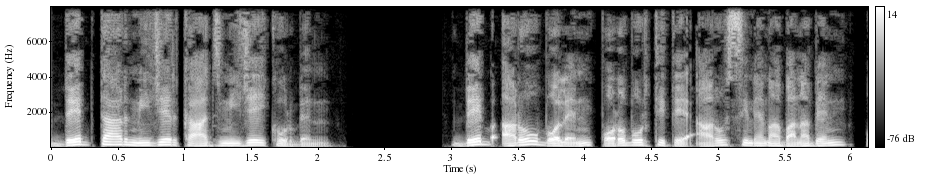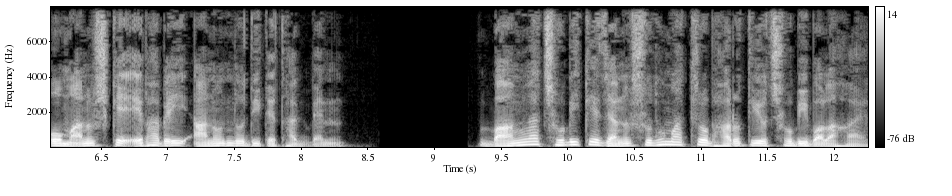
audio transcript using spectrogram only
দেব তার নিজের কাজ নিজেই করবেন। দেব আরও বলেন, পরবর্তীতে আরও সিনেমা বানাবেন ও মানুষকে এভাবেই আনন্দ দিতে থাকবেন। বাংলা ছবিকে যেন শুধুমাত্র ভারতীয় ছবি বলা হয়।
